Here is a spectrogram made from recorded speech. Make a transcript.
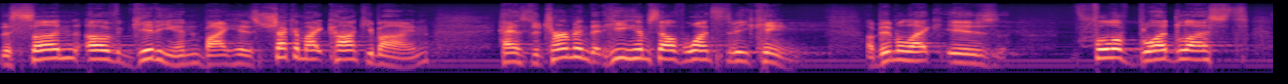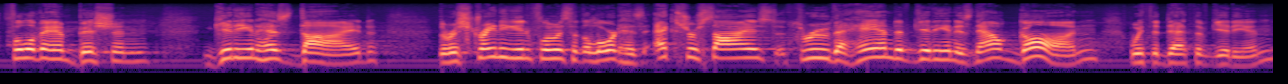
the son of Gideon, by his Shechemite concubine, has determined that he himself wants to be king. Abimelech is full of bloodlust, full of ambition. Gideon has died. The restraining influence that the Lord has exercised through the hand of Gideon is now gone with the death of Gideon.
